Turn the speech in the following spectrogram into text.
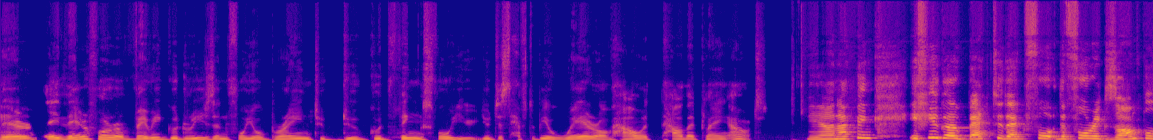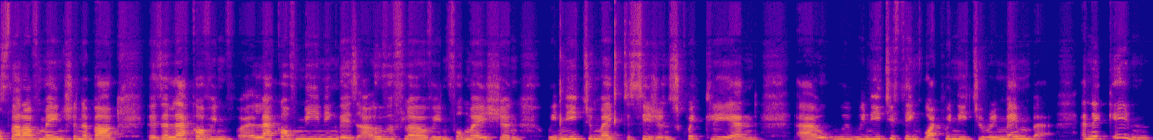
they're they there for a very good reason for your brain to do good things for you. You just have to be aware of how it how they're playing out. Yeah, and I think if you go back to that four, the four examples that I've mentioned about there's a lack of in, a lack of meaning, there's overflow of information. We need to make decisions quickly, and uh, we, we need to think what we need to remember. And again,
